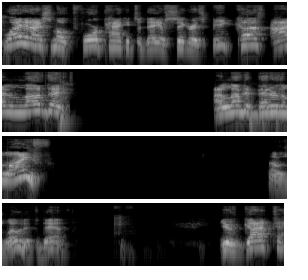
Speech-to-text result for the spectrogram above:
Why did I smoke four packets a day of cigarettes? Because I loved it. I loved it better than life. I was loving it to death. You've got to,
